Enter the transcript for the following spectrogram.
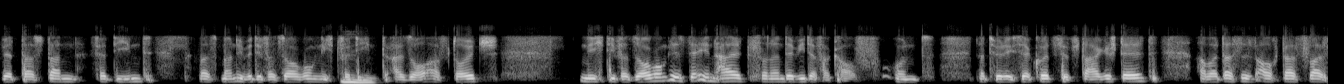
wird das dann verdient, was man über die Versorgung nicht mhm. verdient. Also auf Deutsch, nicht die Versorgung ist der Inhalt, sondern der Wiederverkauf. Und natürlich sehr kurz jetzt dargestellt, aber das ist auch das, was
